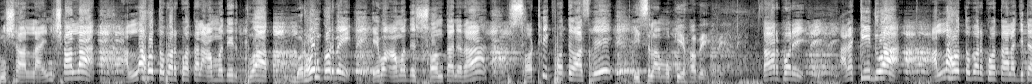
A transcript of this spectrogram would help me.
ইনশাল্লাহ ইনশাল্লাহ আল্লাহ তবরকতালা আমাদের দোয়া গ্রহণ করবে এবং আমাদের সন্তানেরা সঠিক পথে আসবে ইসলামুখী হবে। তারপরে আরেকটি দোয়া আল্লাহ তোবার কোতালা যেটা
